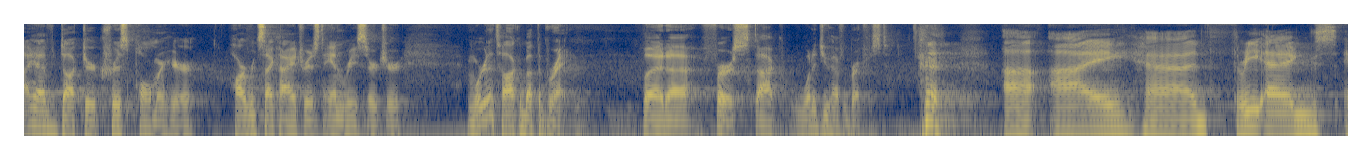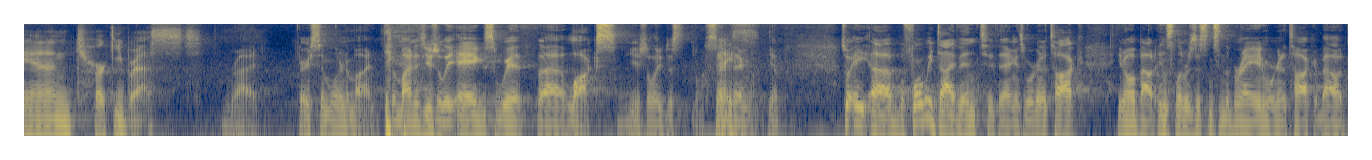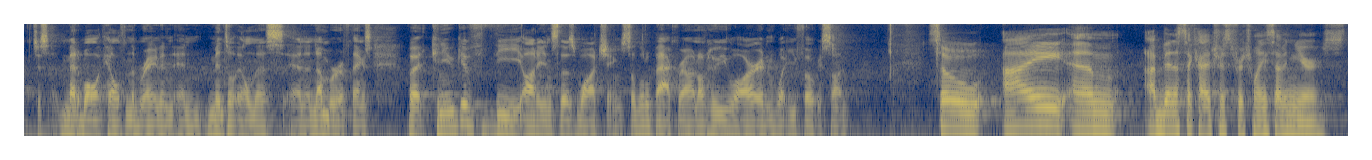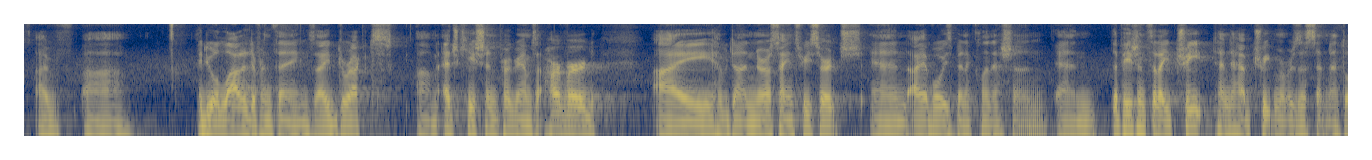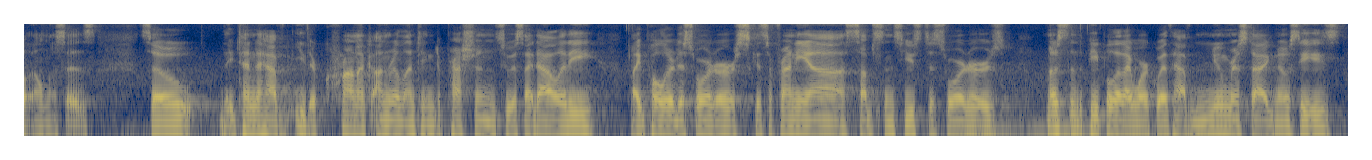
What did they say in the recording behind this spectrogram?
I have Dr. Chris Palmer here, Harvard psychiatrist and researcher, and we're going to talk about the brain. But uh, first, Doc, what did you have for breakfast? uh, I had three eggs and turkey breast. Right. Very similar to mine. So mine is usually eggs with uh, lox, usually just same Nice. thing. Yep. So hey, uh, before we dive into things, we're going to talk, you know, about insulin resistance in the brain. We're going to talk about just metabolic health in the brain and, and mental illness and a number of things. But can you give the audience, those watching, just a little background on who you are and what you focus on? So I am, I've been a psychiatrist for 27 years. I've, uh, I do a lot of different things. I direct um, education programs at Harvard. I have done neuroscience research and I have always been a clinician. And the patients that I treat tend to have treatment resistant mental illnesses. So they tend to have either chronic unrelenting depression, suicidality, bipolar disorder, schizophrenia, substance use disorders. Most of the people that I work with have numerous diagnoses.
